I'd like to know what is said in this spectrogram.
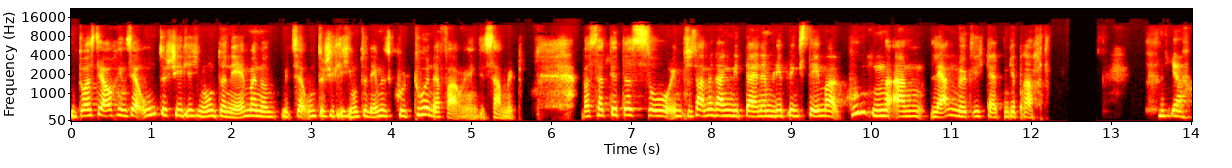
und du hast ja auch in sehr unterschiedlichen Unternehmen und mit sehr unterschiedlichen Unternehmenskulturen Erfahrungen gesammelt. Was hat dir das so im Zusammenhang mit deinem Lieblingsthema Kunden an Lernmöglichkeiten gebracht? Ja,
